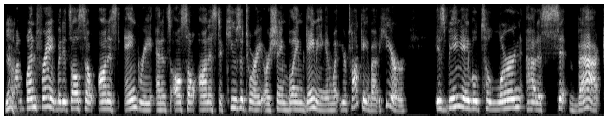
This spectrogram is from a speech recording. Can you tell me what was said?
yeah. on one frame, but it's also honest angry and it's also honest accusatory or shame blame gaming. And what you're talking about here is being able to learn how to sit back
